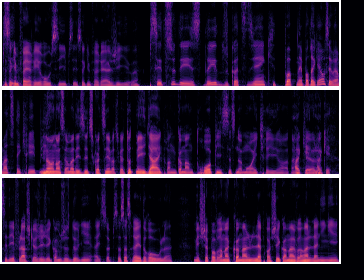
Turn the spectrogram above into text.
C'est ça qui me fait rire aussi. Puis c'est ça qui me fait réagir. ouais. C'est-tu des idées du quotidien qui te pop n'importe quand ou c'est vraiment tu t'écris puis Non, non, c'est vraiment des idées du quotidien parce que toutes mes gags prennent comme entre 3 puis 6 9 mois à écrire en tant que tel. ok. C'est des flashs que j'ai, j'ai comme juste deux liens. Hey, ça, puis ça, ça serait drôle. hein. Mais je sais pas vraiment comment l'approcher, comment vraiment l'aligner.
